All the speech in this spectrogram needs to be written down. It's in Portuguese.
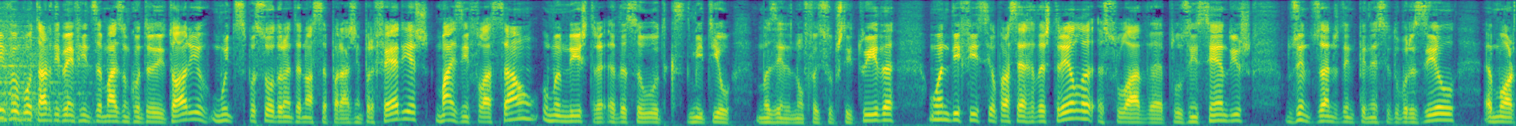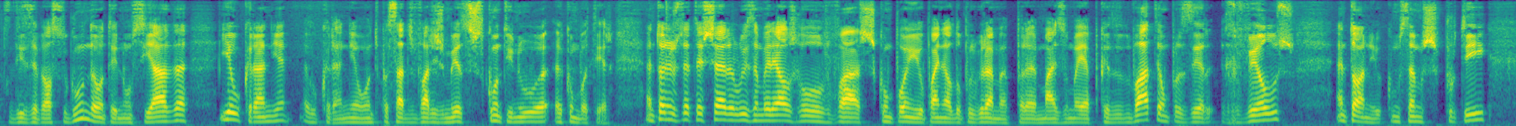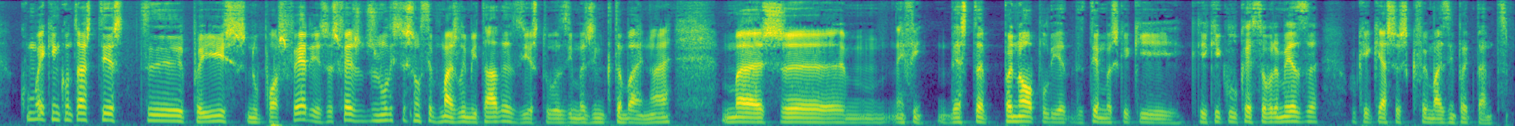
Viva, boa tarde e bem-vindos a mais um Contraditório. Muito se passou durante a nossa paragem para férias. Mais inflação, uma ministra, a da Saúde, que se demitiu, mas ainda não foi substituída. Um ano difícil para a Serra da Estrela, assolada pelos incêndios. 200 anos da independência do Brasil. A morte de Isabel II, ontem anunciada. E a Ucrânia, a Ucrânia, onde passados vários meses se continua a combater. António José Teixeira, Luísa Meireles, Vaz compõem o painel do programa para mais uma época de debate. É um prazer revê-los. António, começamos por ti. Como é que encontraste este país no pós-férias? As férias dos jornalistas são sempre mais limitadas e as tuas imagino que também, não é? Mas, eh, enfim, desta panóplia de temas que aqui, que aqui coloquei sobre a mesa, o que é que achas que foi mais impactante?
